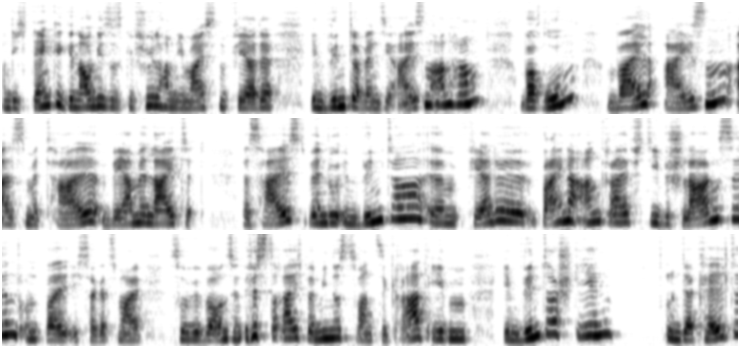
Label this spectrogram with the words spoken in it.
Und ich denke, genau dieses Gefühl haben die meisten Pferde im Winter, wenn sie Eisen anhaben. Warum? Weil Eisen als Metall Wärme leitet. Das heißt, wenn du im Winter ähm, Pferdebeine angreifst, die beschlagen sind und bei, ich sage jetzt mal, so wie bei uns in Österreich, bei minus 20 Grad eben im Winter stehen, in der Kälte,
